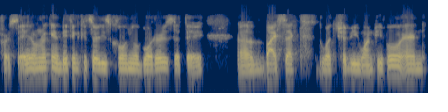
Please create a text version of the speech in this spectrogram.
per se. They don't recognize. They think consider these colonial borders that they uh, bisect what should be one people and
